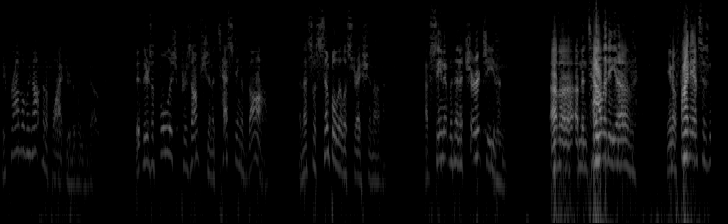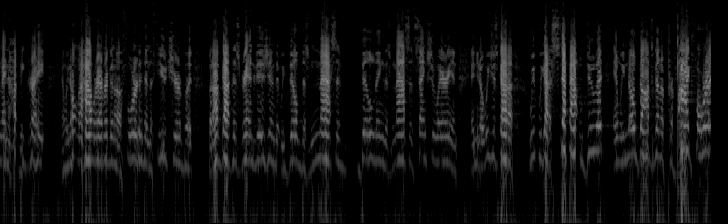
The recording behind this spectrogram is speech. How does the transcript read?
You're probably not going to fly through the window. There's a foolish presumption, a testing of God. And that's a simple illustration of it. I've seen it within a church even, of a, a mentality of, you know, finances may not be great, and we don't know how we're ever going to afford it in the future, but, but I've got this grand vision that we build this massive building, this massive sanctuary, and, and you know, we just got to we, we got to step out and do it, and we know God's going to provide for it,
